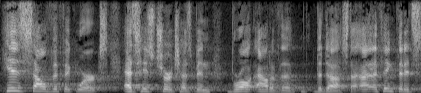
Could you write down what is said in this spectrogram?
his salvific works as his church has been brought out of the, the dust. I, I, think that it's,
